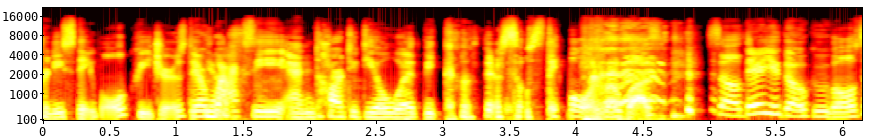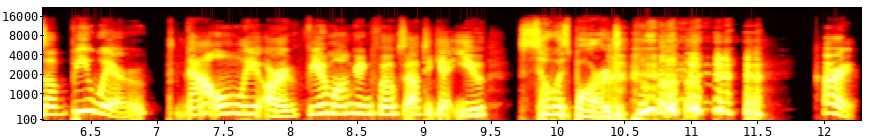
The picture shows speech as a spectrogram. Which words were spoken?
pretty stable creatures. They're Yes. waxy and hard to deal with because they're so stable and robust. so there you go, Google. So beware. Not only are fear mongering folks out to get you, so is Bard. All right.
